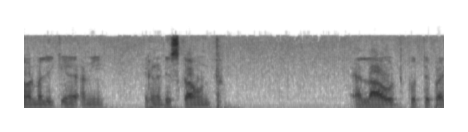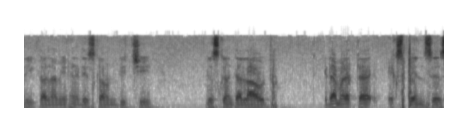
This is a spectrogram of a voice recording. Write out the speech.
নর্মালি আমি এখানে ডিসকাউন্ট অ্যালাউড করতে পারি, কারণ আমি এখানে ডিসকাউন্ট দিচ্ছি ডিসকাউন্ট অ্যালাউড এটা আমার একটা এক্সপেন্সেস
